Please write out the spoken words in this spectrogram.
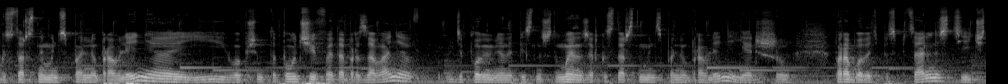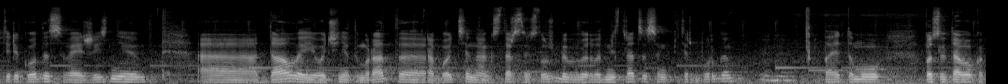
государственное муниципальное управление, и, в общем-то, получив это образование, в дипломе у меня написано, что менеджер государственного муниципального управления, я решил поработать по специальности, и 4 года своей жизни э, отдал, и очень этому рад, э, работе на государственной службе в, в администрации Санкт-Петербурга. Угу. Поэтому после того, как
